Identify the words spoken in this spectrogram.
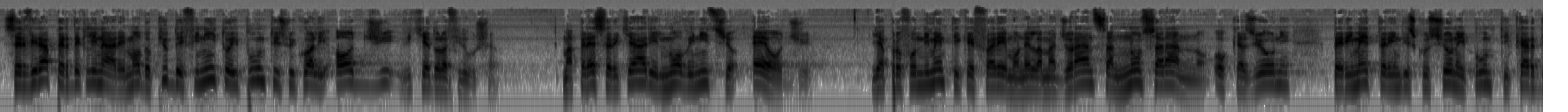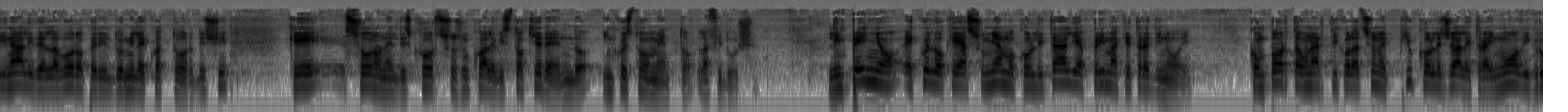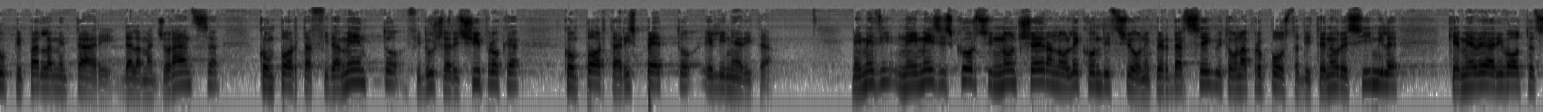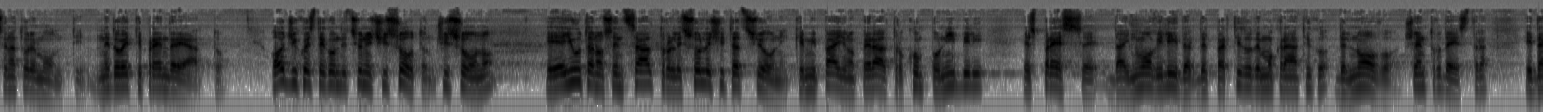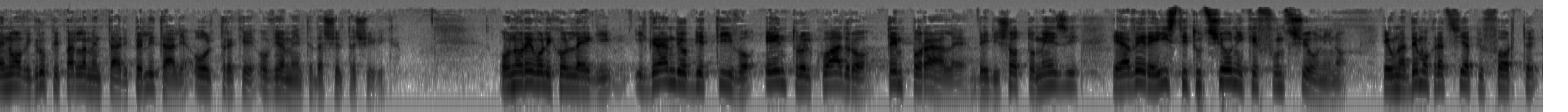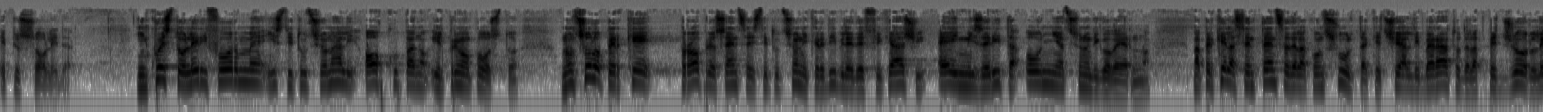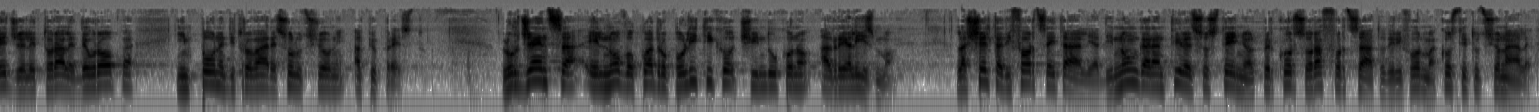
servirà per declinare in modo più definito i punti sui quali oggi vi chiedo la fiducia. Ma per essere chiari, il nuovo inizio è oggi. Gli approfondimenti che faremo nella maggioranza non saranno occasioni per rimettere in discussione i punti cardinali del lavoro per il 2014 che sono nel discorso sul quale vi sto chiedendo in questo momento la fiducia. L'impegno è quello che assumiamo con l'Italia prima che tra di noi. Comporta un'articolazione più collegiale tra i nuovi gruppi parlamentari della maggioranza, comporta affidamento, fiducia reciproca, comporta rispetto e linearità. Nei mesi, nei mesi scorsi non c'erano le condizioni per dar seguito a una proposta di tenore simile che mi aveva rivolto il senatore Monti. Ne dovetti prendere atto. Oggi queste condizioni ci sono, ci sono e aiutano senz'altro le sollecitazioni, che mi paiono peraltro componibili, espresse dai nuovi leader del Partito Democratico, del nuovo centrodestra e dai nuovi gruppi parlamentari per l'Italia, oltre che ovviamente da Scelta Civica. Onorevoli colleghi, il grande obiettivo entro il quadro temporale dei 18 mesi è avere istituzioni che funzionino e una democrazia più forte e più solida. In questo le riforme istituzionali occupano il primo posto, non solo perché proprio senza istituzioni credibili ed efficaci è immiserita ogni azione di governo, ma perché la sentenza della Consulta che ci ha liberato della peggior legge elettorale d'Europa impone di trovare soluzioni al più presto. L'urgenza e il nuovo quadro politico ci inducono al realismo. La scelta di Forza Italia di non garantire il sostegno al percorso rafforzato di riforma costituzionale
